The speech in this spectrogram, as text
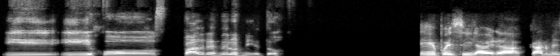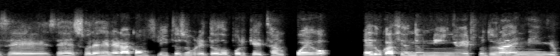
y, hijos, padres de los nietos. Eh, pues sí, la verdad, Carmen, se, se suelen generar conflictos, sobre todo porque está en juego la educación de un niño y el futuro del niño.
